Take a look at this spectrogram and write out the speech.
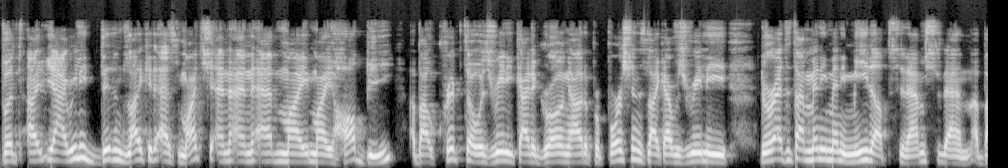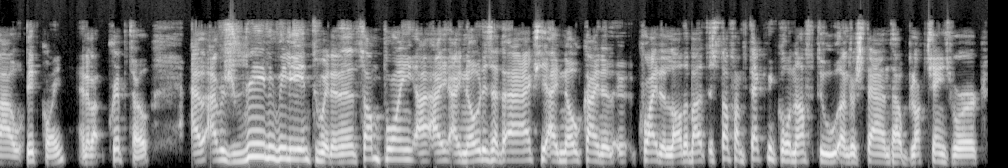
but I, yeah, I really didn't like it as much. And, and, and my, my hobby about crypto was really kind of growing out of proportions. Like I was really, there were at the time many, many meetups in Amsterdam about Bitcoin and about crypto. I, I was really, really into it. And at some point I, I noticed that I actually, I know kind of quite a lot about this stuff. I'm technical enough to understand how blockchains work,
